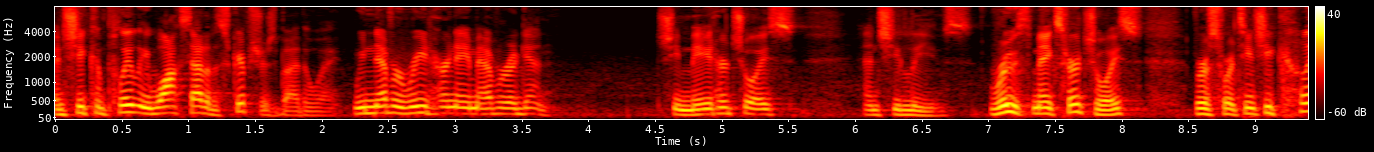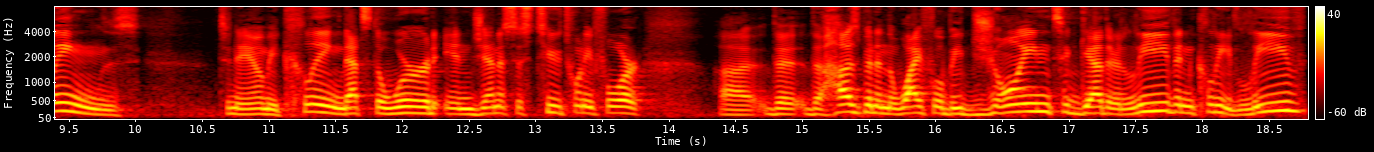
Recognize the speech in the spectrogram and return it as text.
and she completely walks out of the scriptures, by the way. We never read her name ever again. She made her choice, and she leaves. Ruth makes her choice. Verse 14, she clings to Naomi. Cling, that's the word in Genesis 2 24 uh, the, the husband and the wife will be joined together. Leave and cleave. Leave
